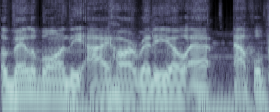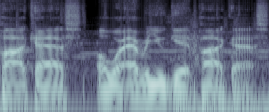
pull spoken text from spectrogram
Available on the iHeartRadio app, Apple Podcasts, or wherever you get podcasts.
